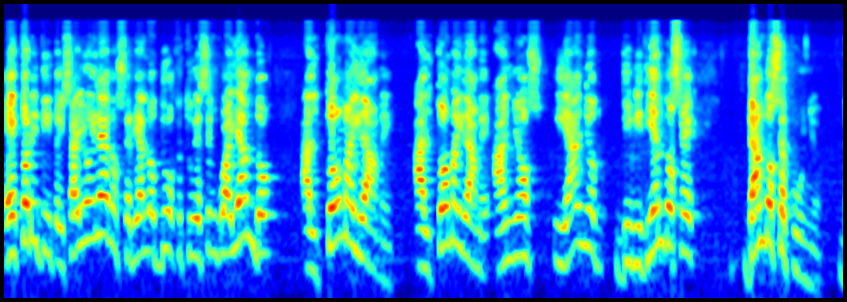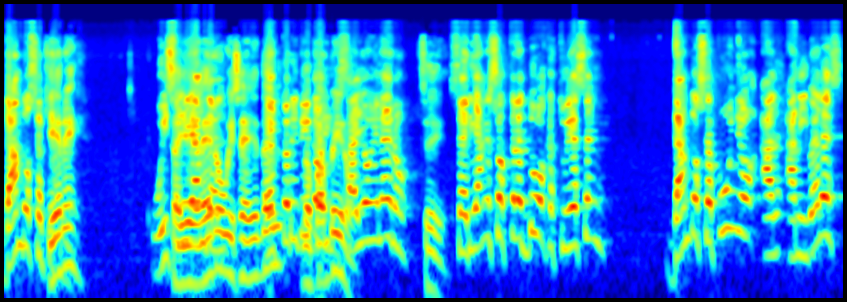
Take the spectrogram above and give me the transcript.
Héctor y Tito y Zion y Leno serían los dúos que estuviesen guayando al toma y dame, al toma y dame, años y años dividiéndose, dándose puño, dándose puño. ¿Quiénes? Wisin y Leno, Héctor y Tito y. Zion y Leno Sí. serían esos tres dúos que estuviesen dándose puño a, a niveles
